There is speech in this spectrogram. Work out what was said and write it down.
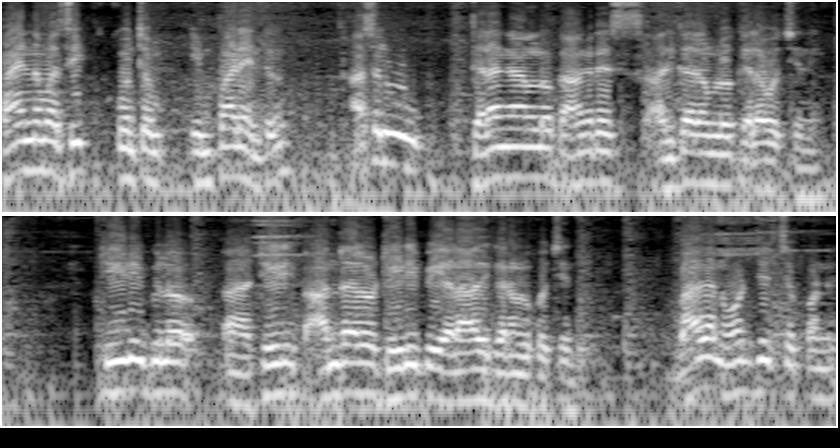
పాయింట్ నెంబర్ సిక్స్ కొంచెం ఇంపార్టెంట్. అసలు తెలంగాణలో కాంగ్రెస్ అధికారంలోకి ఎలా వచ్చింది? టీడీపీలో టీడీపీ ఆంధ్రాలో టీడీపీ ఎలా అధికారంలోకి వచ్చింది? బాగా నోట్ చేసి చెప్పండి.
